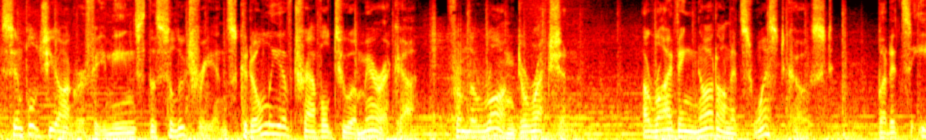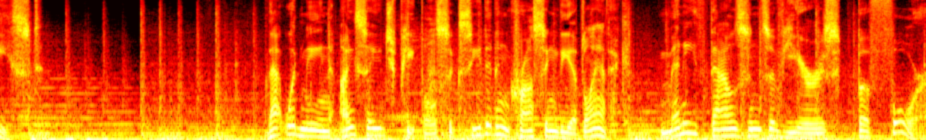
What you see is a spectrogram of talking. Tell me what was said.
Simple geography means the Solutreans could only have traveled to America from the wrong direction, arriving not on its west coast, but its east. That would mean Ice Age people succeeded in crossing the Atlantic many thousands of years before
